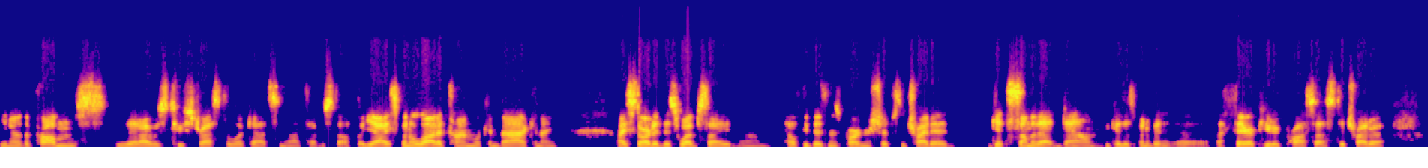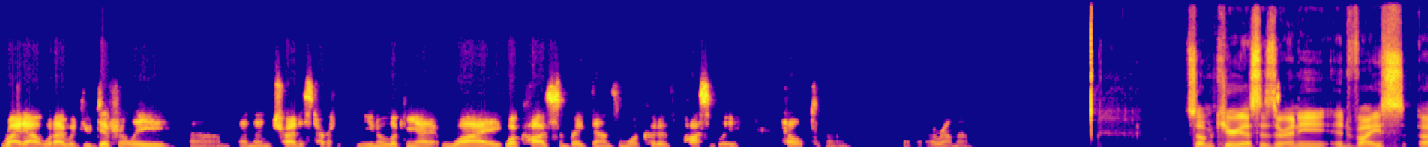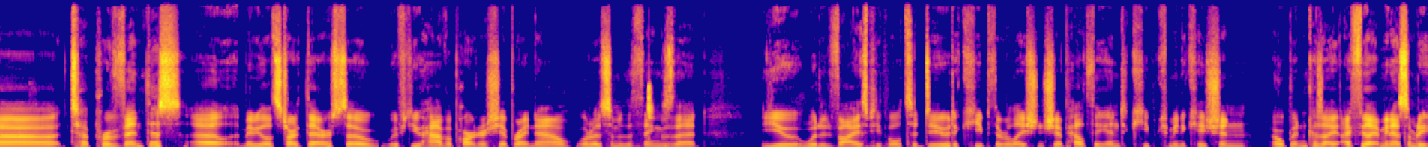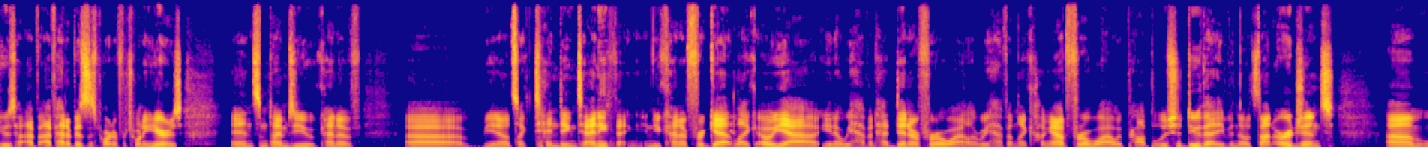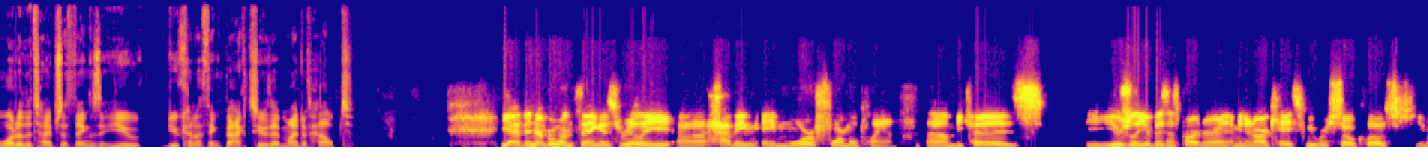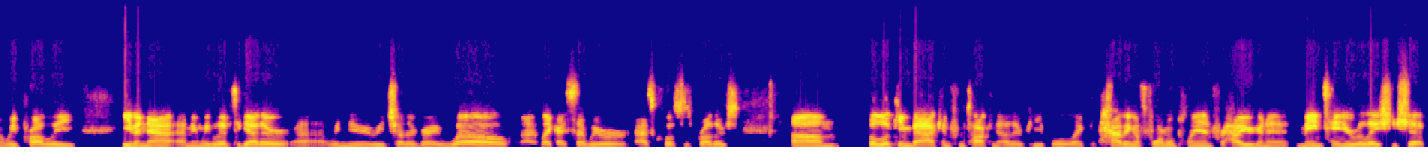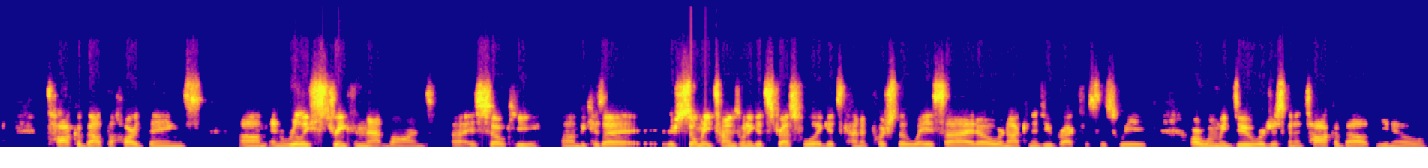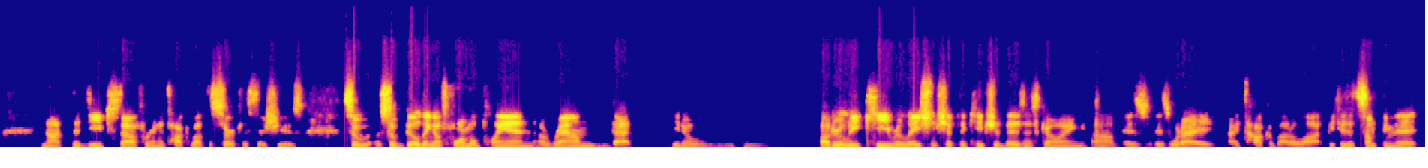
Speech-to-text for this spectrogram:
you know the problems that i was too stressed to look at some of that type of stuff. But yeah i spent a lot of time looking back and i i started this website um, healthy business partnerships to try to get some of that down because it's been a bit a, a therapeutic process to try to write out what i would do differently um, and then try to start you know looking at it why what caused some breakdowns and what could have possibly helped um, around that so I'm curious, is there any advice uh, to prevent this? Uh, maybe let's start there. So if you have a partnership right now, what are some of the things that you would advise people to do to keep the relationship healthy and to keep communication open? Because I, I feel like, I mean, as somebody who's, I've, I've had a business partner for 20 years, and sometimes you kind of, uh, you know, it's like tending to anything, and you kind of forget, like, oh yeah, you know, we haven't had dinner for a while, or we haven't like hung out for a while. We probably should do that, even though it's not urgent. Um, what are the types of things that you you kind of think back to that might have helped? Yeah, the number one thing is really uh, having a more formal plan um, because usually your business partner. I mean, in our case, we were so close. You know, we probably even now, I mean, we lived together. Uh, we knew each other very well. Uh, like I said, we were as close as brothers. Um, but looking back and from talking to other people, like having a formal plan for how you're going to maintain your relationship, talk about the hard things, um, and really strengthen that bond uh, is so key. Um, because I, there's so many times when it gets stressful, it gets kind of pushed to the wayside. Oh, we're not going to do breakfast this week, or when we do, we're just going to talk about you know not the deep stuff. We're going to talk about the surface issues. So, so building a formal plan around that, you know, utterly key relationship that keeps your business going um, is is what I I talk about a lot because it's something that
